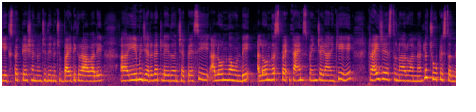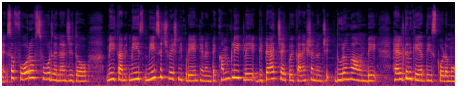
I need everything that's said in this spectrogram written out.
ఈ ఎక్స్పెక్టేషన్ నుంచి దీని నుంచి బయటికి రావాలి ఏమీ జరగట్లేదు అని చెప్పేసి అలోన్గా ఉండి అలోన్గా స్పె టైం స్పెండ్ చేయడానికి ట్రై చేస్తున్నారు అన్నట్లు చూపిస్తుంది. సో ఫోర్ ఆఫ్ స్పోర్ట్స్ ఎనర్జీతో మీ కన్ మీ మీ సిచ్యువేషన్ ఇప్పుడు ఏంటి అంటే కంప్లీట్లీ డిటాచ్ అయిపోయి కనెక్షన్ నుంచి దూరంగా ఉండి హెల్త్ని కేర్ తీసుకోవడము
